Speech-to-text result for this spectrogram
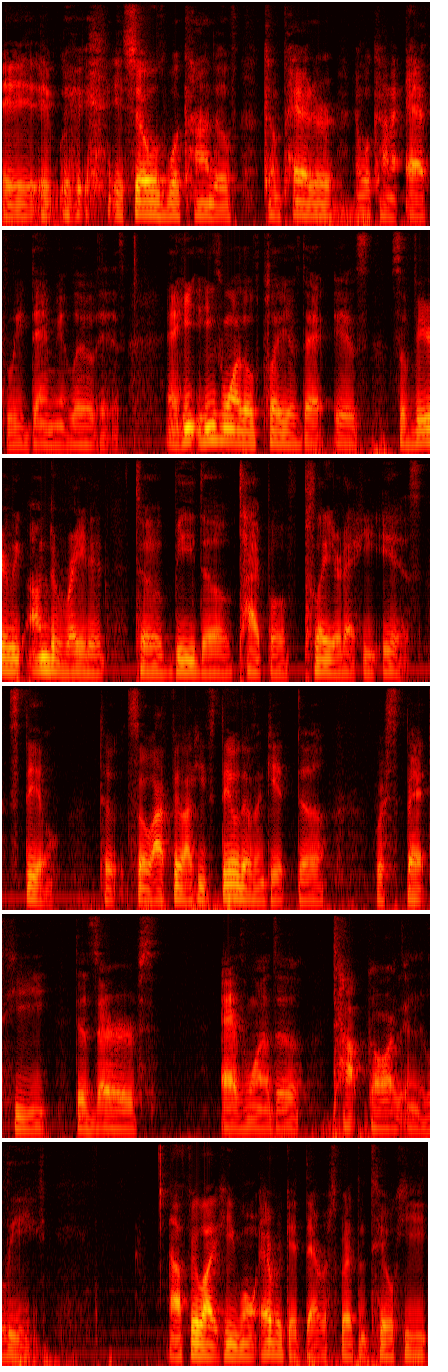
It, it, it shows what kind of competitor and what kind of athlete Damian Lillard is. And he, he's one of those players that is severely underrated to be the type of player that he is still. To, so I feel like he still doesn't get the respect he deserves as one of the top guards in the league. I feel like he won't ever get that respect until he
